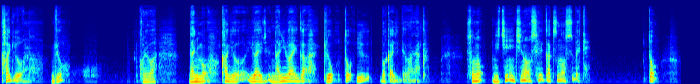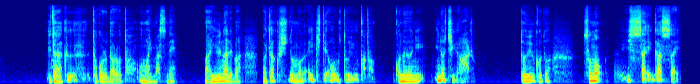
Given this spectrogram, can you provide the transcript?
家業の行これは何も家業いわゆるなりわいが行というばかりではなくその日々の生活のすべてといただくところだろうと思いますね。まあ言うなれば私どもが生きておるということ。この世に命がある。ということ。その一切合切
